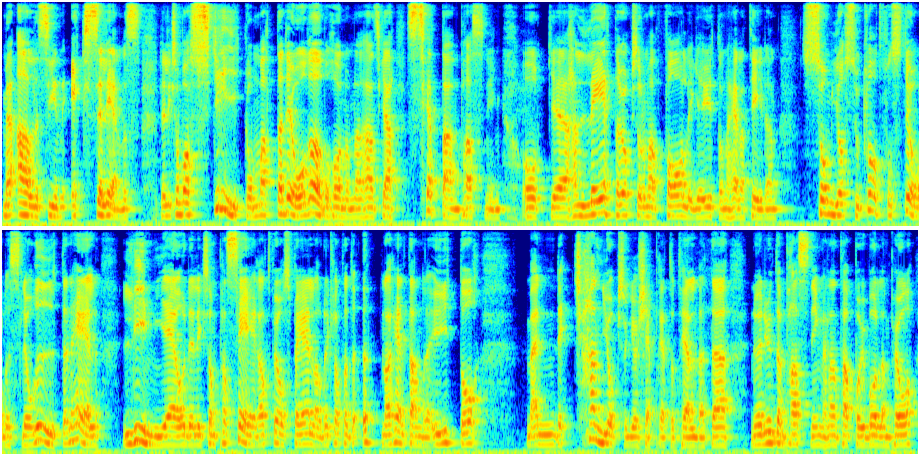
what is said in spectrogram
med all sin excellens. Det liksom bara skriker matador över honom när han ska sätta en passning. Och eh, han letar ju också de här farliga ytorna hela tiden. Som jag såklart förstår det slår ut en hel linje och det liksom passerar två spelare. Det är klart att det öppnar helt andra ytor. Men det kan ju också gå käpprätt åt helvete. Nu är det ju inte en passning, men han tappar ju bollen på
